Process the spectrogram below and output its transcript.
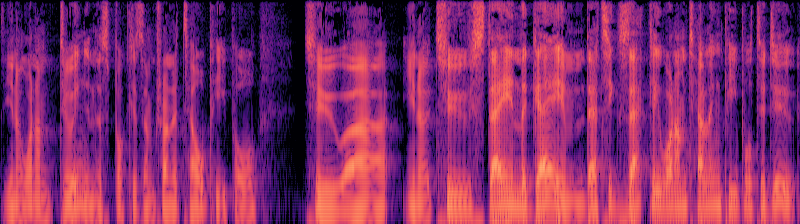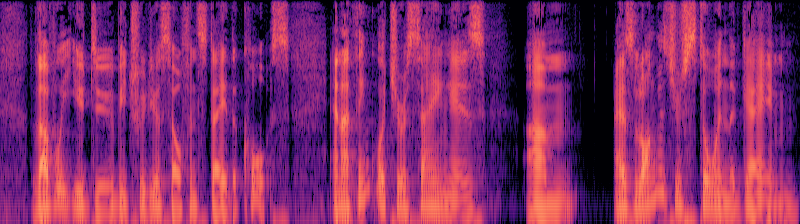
you know, what I'm doing in this book is I'm trying to tell people, to uh, you know to stay in the game. That's exactly what I'm telling people to do. Love what you do, be true to yourself, and stay the course. And I think what you're saying is, um, as long as you're still in the game,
